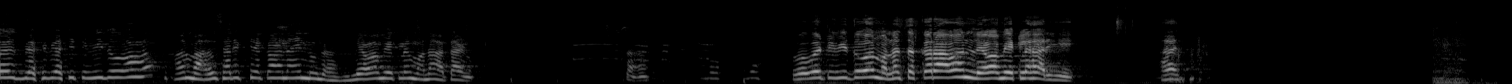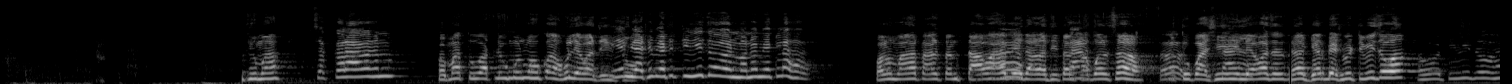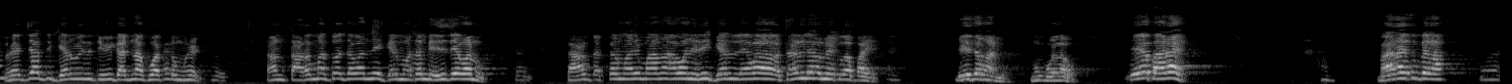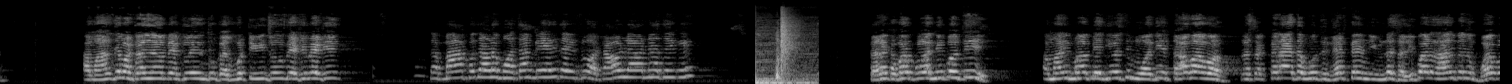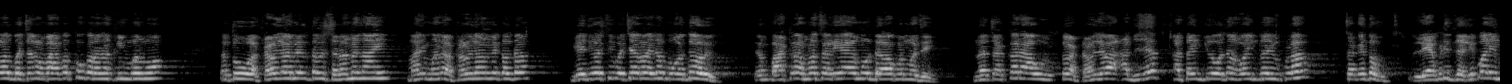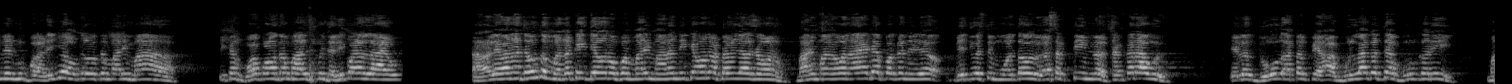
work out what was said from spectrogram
હવે બેઠી બેઠી ટીવી જોવા અને મારું સારી ઠેકાણ નહીં લેવા એટલે મને હટાયું. હવે ટીવી જોવા મને ચક્કર આવે ને લેવા એટલે હારીએ. હા ચક્કર આવે ને? પણ તું આટલી ઉંમરમાં હું લેવા જઈશ બેઠી બેઠી ટીવી જોવા મને એકલા હ- પણ મારા તાર તને તાવ આવે બે દાડાથી તને ખબર છે? તું પાછી લેવા છે ઘેર બેઠી ટીવી જોવા? ટીવી જોવા હજારથી ઘેર બેઠી ટીવી કાઢી નાખવા તો હું હેઠ કારણ તારામાં તો જવાનું નહીં ઘેર મોટા બેસી જવાનું. તાર ચક્કર મારી માનો આવવાની રી ઘેર લેવા અઠાણ લેવા મેકલા પાઈ બે જવાનું હું બોલાવું. એ બારાય. બારાય તું પેલા. આ મારે જે અઠાણ લેવા મેકલે તું ઘરમાં ટીવી જોવું બેઠી બેઠી? તો માં ખોદાડો મોટા બેરી તો એટલું હટાવ લેવા ના થઈ ગઈ તને ખબર પડે નહીં પડતી? અમારી માં બે દિવસથી મોદી તાવ આવે. અને ચક્કર આવે તો હું નેક્સ્ટ ટાઈમ એમને સલી પાડે સારું કરીને ભય પડે બચારો વાગો તું કરો નકલી ઉંમરમાં તો અઠાણું લેવા મેળતો શરમે ના આવી. મારી મને અઠાણું જવા મેળતા બે દિવસથી બચારો એનો મોદો હોય. એમ બાટલા હમણાં ચડી આવ્યા હું દવાખાનામાં જઈ. ને ચક્કર આવું. તો અઠાણું જવા આજે આ ત્રણ કિલો વજન હોય નહીં ઉપડા. ચકે તો લેબડી જલી પડી. એમને હું ભાડી ગયો. તો મારી માં એ કામ ભય પડો તો મારી જલી પાડે લાયો. તારા લેવાના જવું તો મને કઈ દેવાનું, પણ મારી મારા નહીં કહેવાનું અટલ લેવા જવાનું. મારી મારવાના આવ્યા ના આયા પગ ને બે દિવસથી મોતો એમને ચક્કર આવું. એટલે ધૂળ આટલ ભૂલ ના કરતા, ભૂલ કરી.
